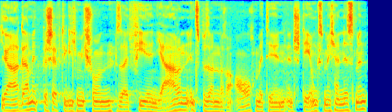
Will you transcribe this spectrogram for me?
Ja, damit beschäftige ich mich schon seit vielen Jahren, insbesondere auch mit den Entstehungsmechanismen.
